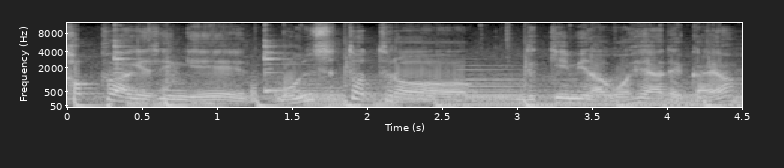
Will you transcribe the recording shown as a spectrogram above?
터프하게 생긴 몬스터 트럭 느낌이라고 해야 될까요?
